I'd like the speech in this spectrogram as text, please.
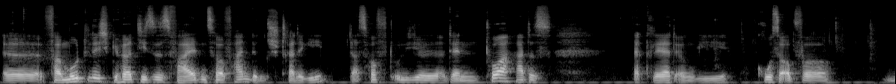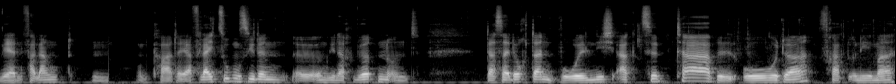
Äh, vermutlich gehört dieses Verhalten zur Verhandlungsstrategie. Das hofft O'Neill, denn Thor hat es erklärt, irgendwie große Opfer werden verlangt. Hm. Und Carter, ja, vielleicht suchen sie dann äh, irgendwie nach Wirten und das sei doch dann wohl nicht akzeptabel, oder? fragt mal.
